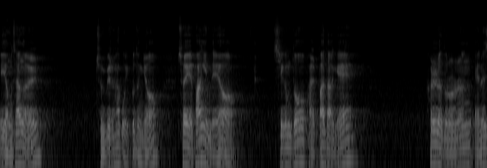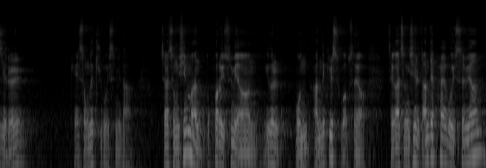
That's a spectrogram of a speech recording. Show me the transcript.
이 영상을 준비를 하고 있거든요. 저의 방인데요. 지금도 발바닥에 흘러 들어오는 에너지를 계속 느끼고 있습니다. 제가 정신만 똑바로 있으면 이걸 못, 안 느낄 수가 없어요. 제가 정신을 딴 데 팔고 있으면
